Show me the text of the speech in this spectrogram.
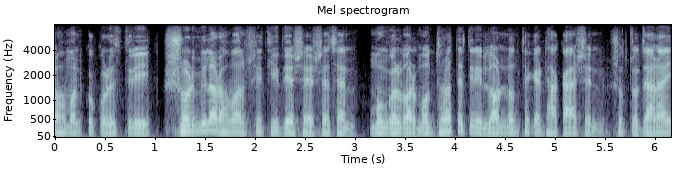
রহমান কোকর স্ত্রী শর্মিলা রহমান স্মৃতি দেশে এসেছেন। মঙ্গলবার মধ্যরাতে তিনি লন্ডন থেকে ঢাকা আসেন। সূত্র জানায়,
